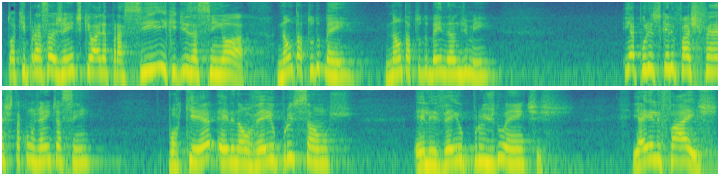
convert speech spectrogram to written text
Estou aqui para essa gente que olha para si e que diz assim: ó, não está tudo bem, não está tudo bem dentro de mim. E é por isso que ele faz festa com gente assim. Porque ele não veio para os sãos, ele veio para os doentes. E aí ele faz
